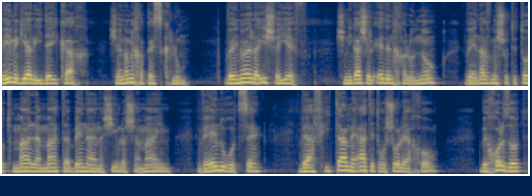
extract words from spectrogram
ואם הגיע לידי כך שאינו מחפש כלום, ואינו אלא איש עייף, שניגש אל עדן חלונו, ועיניו משוטטות מעלה-מטה בין האנשים לשמיים, ואין הוא רוצה, ואף היטה מעט את ראשו לאחור, בכל זאת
